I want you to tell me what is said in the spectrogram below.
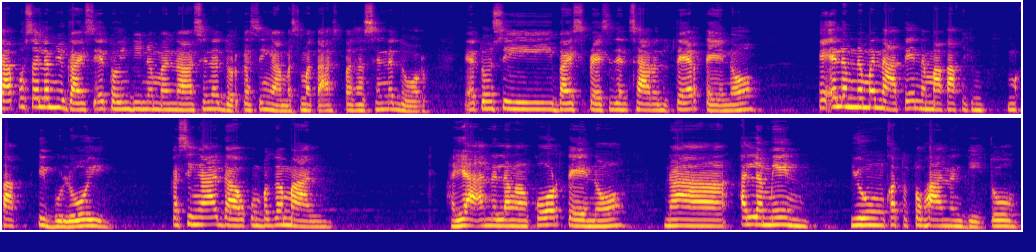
Tapos alam nyo guys, ito hindi naman na senador kasi nga mas mataas pa sa senador. Ito si Vice President Sara Duterte, no? Eh alam naman natin na makaki- makakibuloy. Kasi nga daw, kumbaga man, hayaan na lang ang korte, no? Na alamin yung katotohanan dito.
